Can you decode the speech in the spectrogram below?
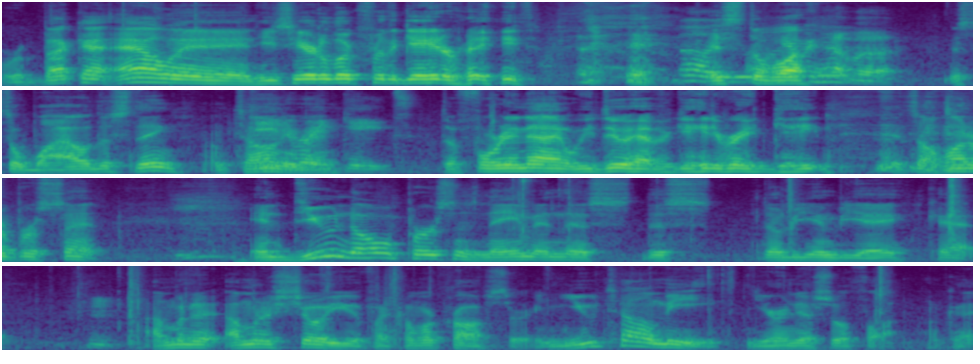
Rebecca Allen. He's here to look for the Gatorade. Oh, It's the are. wa- we have a It's the wildest thing. I'm telling you, man. Gatorade gate. The 49, we do have a Gatorade gate. It's 100%. and do you know a person's name in this this WNBA cat? Hmm. I'm going to I'm going to show you if I come across her and you tell me your initial thought, okay?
